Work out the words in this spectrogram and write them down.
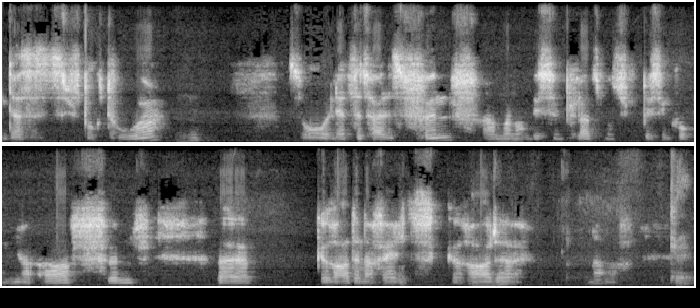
Das ist Struktur. Mhm. So, letzte Teil ist 5. Haben wir noch ein bisschen Platz, muss ich ein bisschen gucken. Ja, A5. Äh, gerade nach rechts, gerade nach Okay.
